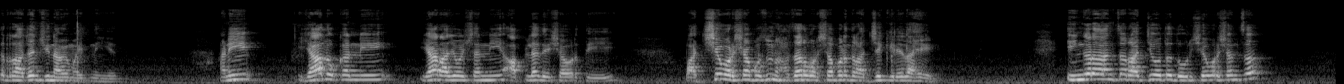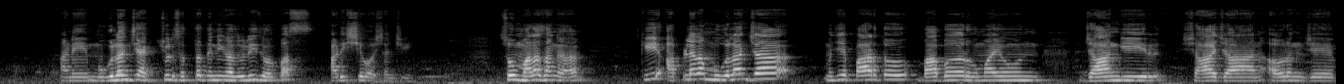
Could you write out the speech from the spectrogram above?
तर राजांची नावे माहीत नाही आहेत आणि या लोकांनी या राजवंशांनी आपल्या देशावरती पाचशे वर्षापासून हजार वर्षापर्यंत राज्य केलेलं आहे. इंग्रजांचं राज्य होतं दोनशे वर्षांचं आणि मुघलांची ॲक्च्युअल सत्ता त्यांनी गाजवली जवळपास अडीचशे वर्षांची. सो मला सांगा की आपल्याला मुघलांच्या म्हणजे पार तो बाबर हुमायून जहांगीर शहाजहान औरंगजेब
